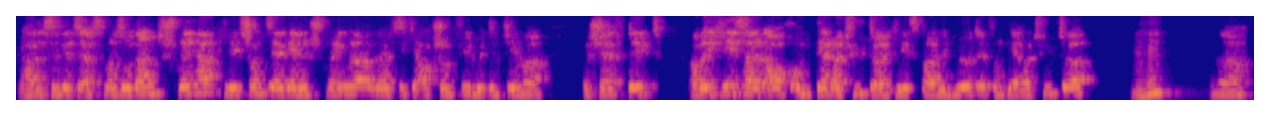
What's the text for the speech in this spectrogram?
Ja, das sind jetzt erstmal so dann Sprenger. Ich lese schon sehr gerne Sprenger, der sich ja auch schon viel mit dem Thema beschäftigt. Aber ich lese halt auch und Gerhard Hüther. Ich lese gerade Würde von Gerhard Hüther. Mhm. Ja,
